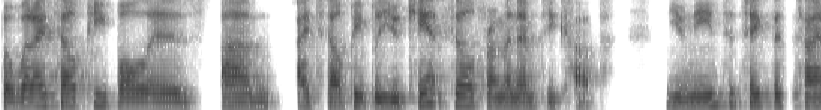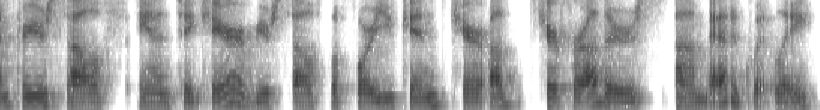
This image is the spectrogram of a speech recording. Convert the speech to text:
But what i tell people is um, i tell people you can't fill from an empty cup. You need to take the time for yourself and take care of yourself before you can care care for others um, adequately.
